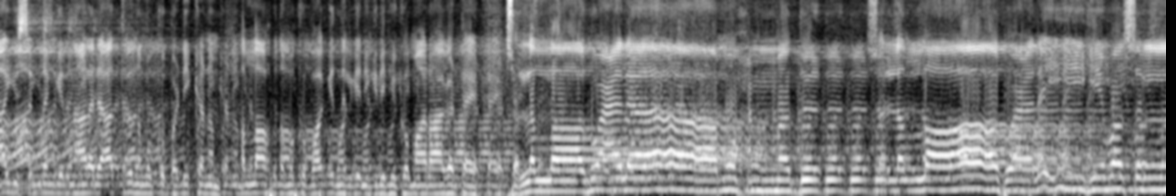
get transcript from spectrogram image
ആയുസ് ഉണ്ടെങ്കിൽ നാളെ രാത്രി നമുക്ക് പഠിക്കണം. അള്ളാഹു നമുക്ക് ഭാഗ്യം നൽകി അനുഗ്രഹിക്കുമാറാകട്ടെ. സല്ലല്ലാഹു അലാ മുഹമ്മദ് സല്ലല്ലാഹു അലൈഹി വസല്ലം.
